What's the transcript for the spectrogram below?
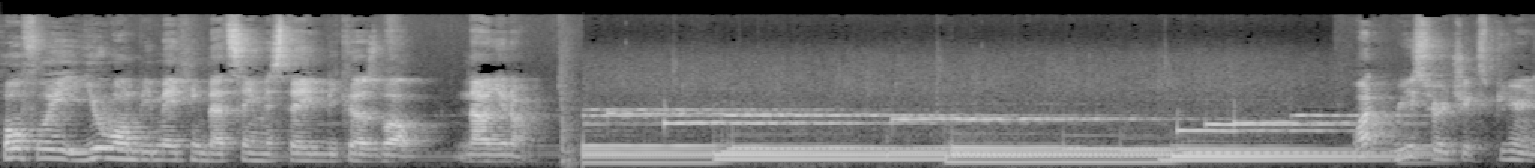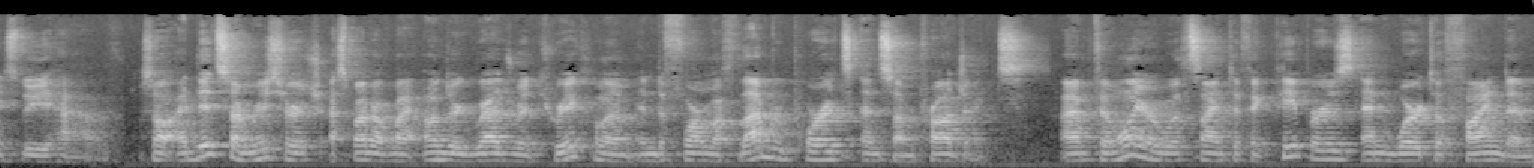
hopefully you won't be making that same mistake because well now you know What research experience do you have? So I did some research as part of my undergraduate curriculum in the form of lab reports and some projects. I'm familiar with scientific papers and where to find them.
